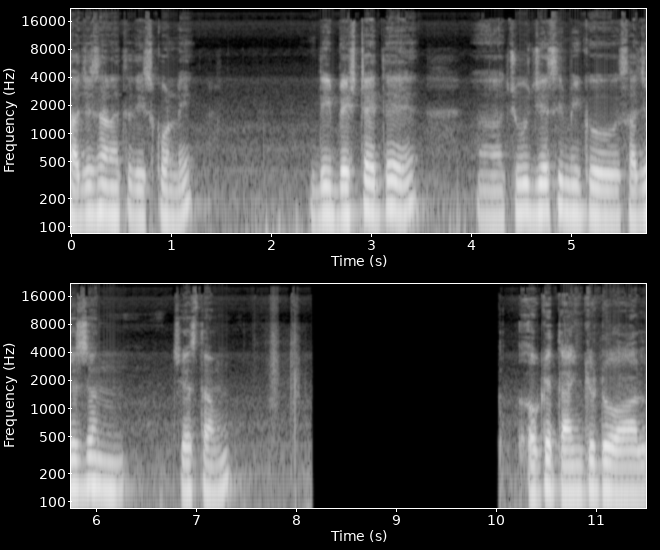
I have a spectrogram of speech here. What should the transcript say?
సజెషన్ అయితే తీసుకోండి. ది బెస్ట్ అయితే చూజ్ చేసి మీకు సజెషన్ చేస్తాము. Okay thank you to all.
